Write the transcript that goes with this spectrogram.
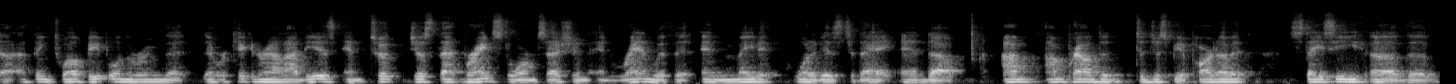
uh, I think, twelve people in the room that that were kicking around ideas and took just that brainstorm session and ran with it and made it what it is today. And uh, I'm I'm proud to to just be a part of it. Stacy, uh, the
